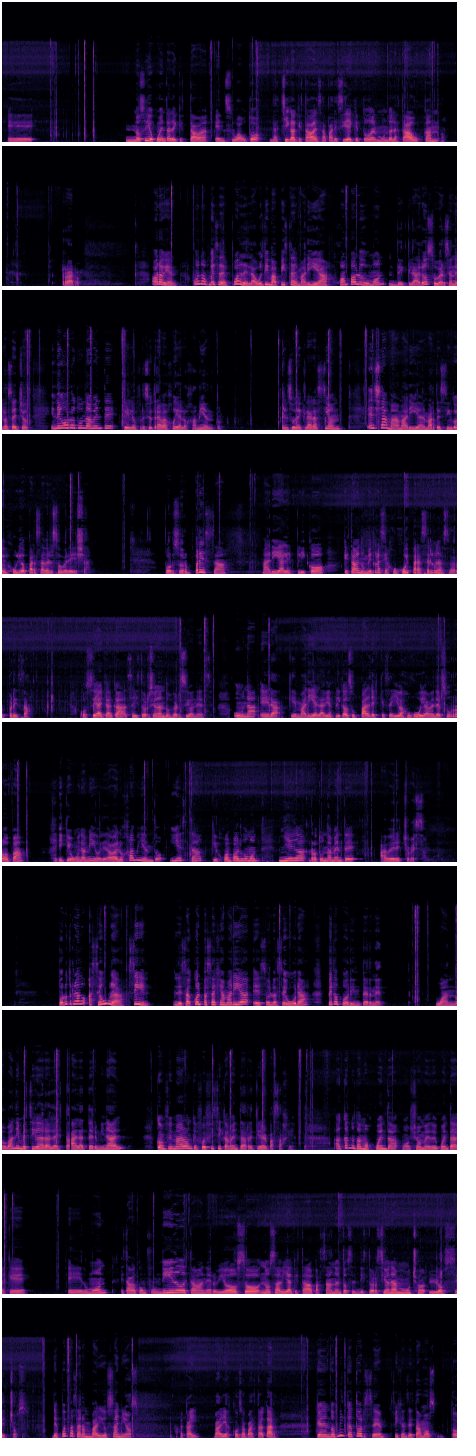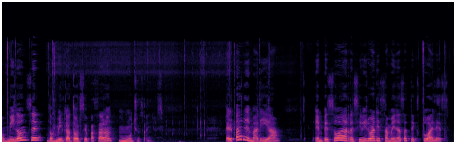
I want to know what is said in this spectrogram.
eh, no se dio cuenta de que estaba en su auto la chica que estaba desaparecida y que todo el mundo la estaba buscando. Raro. Ahora bien, unos meses después de la última pista de María, Juan Pablo Dumont declaró su versión de los hechos y negó rotundamente que le ofreció trabajo y alojamiento. En su declaración, él llama a María el martes 5 de julio para saber sobre ella. Por sorpresa, María le explicó que estaba en un micro hacia Jujuy para hacerle una sorpresa. O sea que acá se distorsionan dos versiones. Una era que María le había explicado a sus padres que se iba a Jujuy a vender su ropa y que un amigo le daba alojamiento y esta que Juan Pablo Dumont niega rotundamente haber hecho eso. Por otro lado, asegura, sí, le sacó el pasaje a María, eso lo asegura, pero por internet. Cuando van a investigar a la, a la terminal, confirmaron que fue físicamente a retirar el pasaje. Acá nos damos cuenta, o yo me doy cuenta, que eh, Dumont estaba confundido, estaba nervioso, no sabía qué estaba pasando, entonces distorsionan mucho los hechos. Después pasaron varios años. Acá hay varias cosas para destacar. Que en el 2014, fíjense, estamos 2011, 2014, pasaron muchos años. El padre de María empezó a recibir varias amenazas textuales.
